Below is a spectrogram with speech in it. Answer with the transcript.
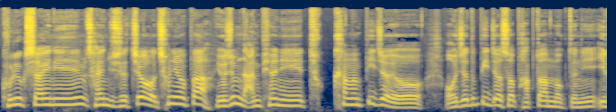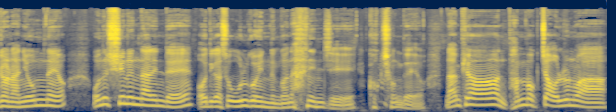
구육사이님 사연 주셨죠? 천희 오빠 요즘 남편이 툭 하면 삐져요. 어제도 삐져서 밥도 안 먹더니 일어나니 없네요. 오늘 쉬는 날인데 어디 가서 울고 있는 건 아닌지 걱정돼요. 남편 밥 먹자 얼른 와.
